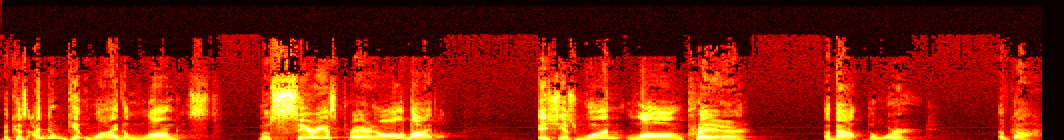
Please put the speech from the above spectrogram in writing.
because I don't get why the longest, most serious prayer in all the Bible is just one long prayer about the Word of God.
